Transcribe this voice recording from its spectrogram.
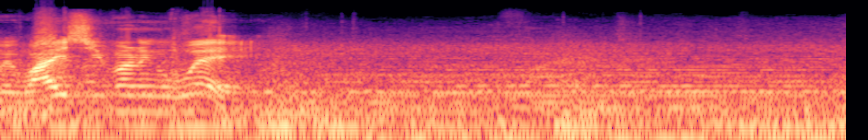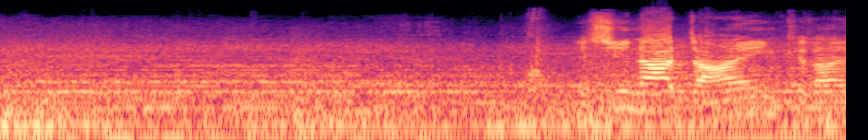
Wait, why is she running away? Is she not dying? Could I?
